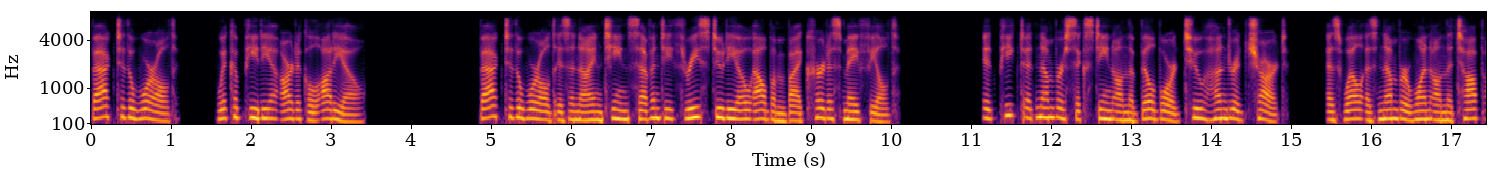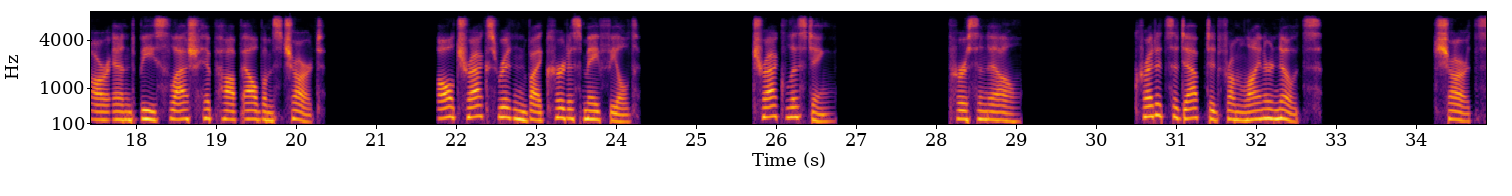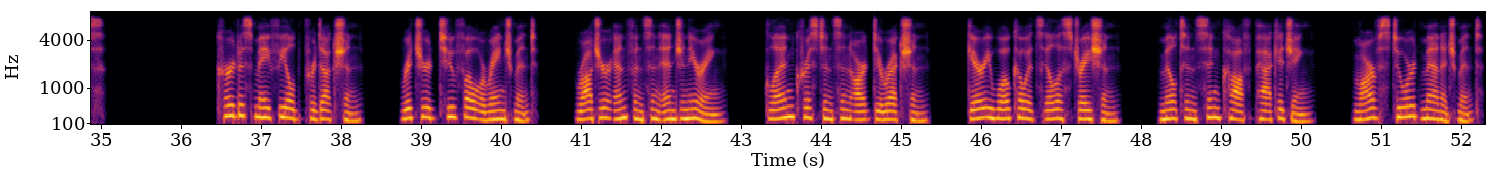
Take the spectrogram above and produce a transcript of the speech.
Back to the World, Wikipedia article audio. Back to the World is a 1973 studio album by Curtis Mayfield. It peaked at number 16 on the Billboard 200 chart, as well as number 1 on the top R&B slash hip hop albums chart. All tracks written by Curtis Mayfield. Track listing Personnel Credits adapted from liner notes. Charts. Curtis Mayfield Production, Richard Tufo Arrangement, Roger Anfinsen Engineering, Glenn Christensen Art Direction, Gary Wolkowitz Illustration, Milton Sincoff Packaging, Marv Stuart Management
